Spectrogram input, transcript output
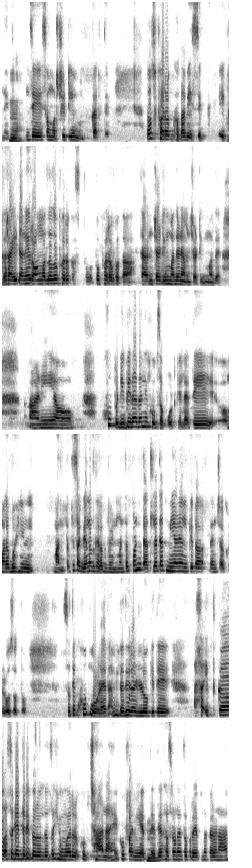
नाहीत. जे समोरची टीम करते. तोच फरक होता बेसिक एक राईट आणि रॉंग मधला जो फरक असतो तो फरक होता त्यांच्या टीममध्ये आणि आमच्या टीममध्ये. आणि खूप डीपी दादांनी खूप सपोर्ट केलाय. ते मला बहीण मानतात. ते सगळ्यांनाच घरात बहीण म्हणतात पण त्यातल्या त्यात मी आणि अंकिता त्यांच्या क्लोज होतो. सो ते खूप गोड आहेत. आम्ही कधी रडलो की ते असं इतकं असं काहीतरी करून त्यांचं ह्युमर खूप छान आहे खूप फनी आहेत ते. हसवण्याचा प्रयत्न करणार.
